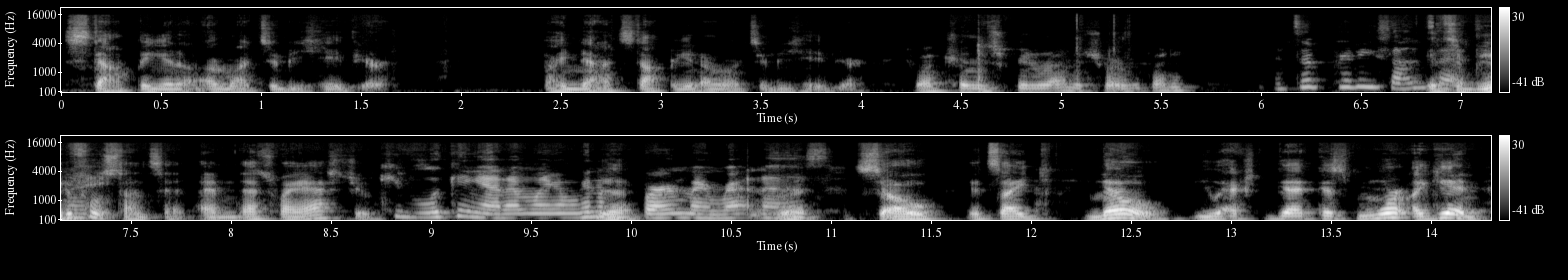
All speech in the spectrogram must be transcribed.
stopping an unwanted behavior. By not stopping an unwanted behavior. Do you want to turn the screen around and show everybody? It's a pretty sunset. It's a beautiful sunset, and that's why I asked you. Keep looking at it. I'm like, I'm gonna Yeah. burn my Right. retinas. So it's like, no, you actually that there's more again,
